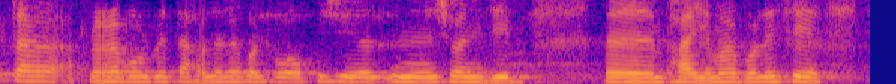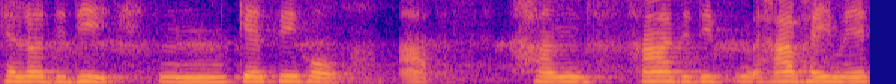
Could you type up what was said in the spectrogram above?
একটা আপনারা বলবে, তাহলে না গল্প অফিসিয়াল সঞ্জীব ভাই আমার বলেছে হ্যালো দিদি কেসি হো, আপ आप हाँ दीदी हाँ भाई मैं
